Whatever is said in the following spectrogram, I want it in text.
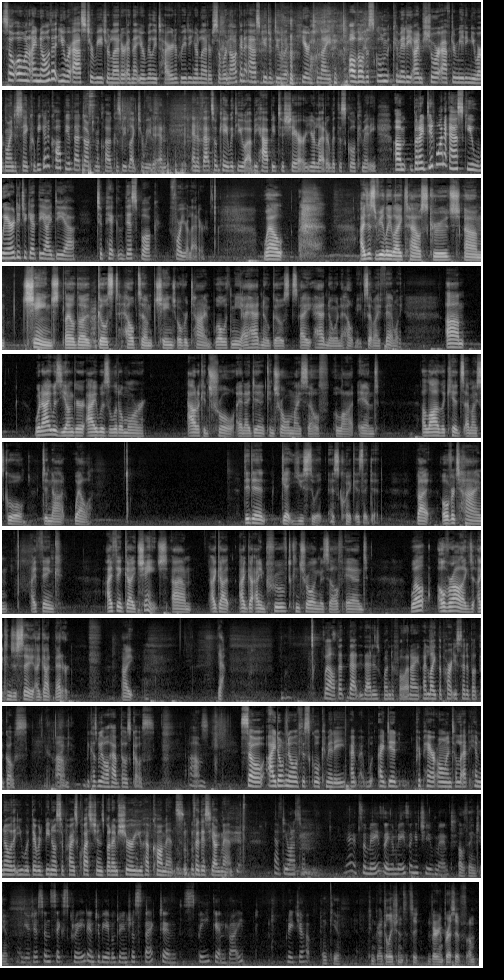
So, Owen, I know that you were asked to read your letter and that you're really tired of reading your letter, so we're not going to ask you to do it here tonight. Although the school committee, I'm sure after meeting you, are going to say, could we get a copy of that, Dr. McLeod, because we'd like to read it. And, and if that's okay with you, I'd be happy to share your letter with the school committee. Um, but I did want to ask you, where did you get the idea to pick this book for your letter? Well, I just really liked how Scrooge um, changed. How the ghost helped him change over time. Well, with me, I had no ghosts. I had no one to help me except my family. Um, when I was younger, I was a little more out of control, and I didn't control myself a lot. And a lot of the kids at my school did not well. They didn't get used to it as quick as I did. But over time, I think, I think I changed. Um, I got, I got, I improved controlling myself, and well, overall, I, I can just say I got better. I, yeah. Well, that, that, that is wonderful, and I, I like the part you said about the ghosts. thank um, because we all have those ghosts. Um, So I don't know if the school committee, I, I did prepare Owen to let him know that you would, there would be no surprise questions, but I'm sure you have comments for this young man. Yeah, do you want to start? Yeah, it's amazing, amazing achievement. oh, thank you. And you're just in sixth grade, and to be able to introspect and speak and write, great job. Thank you. Congratulations. It's a very impressive. I'm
